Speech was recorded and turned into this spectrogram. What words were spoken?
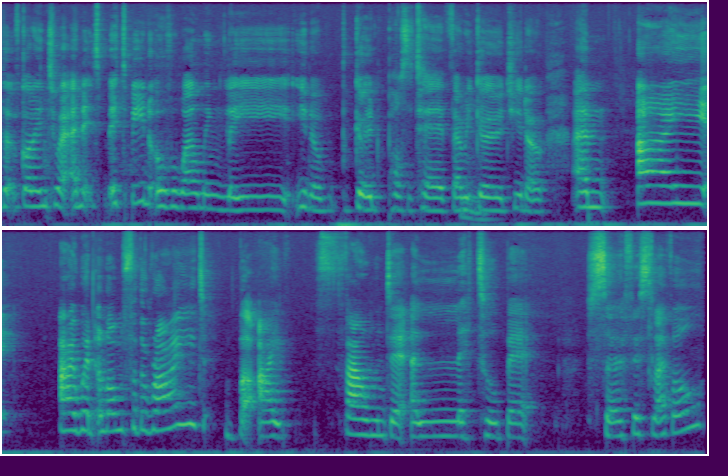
that have gone into it, and it's it's been overwhelmingly, you know, good, positive, very good. You know, um, I I went along for the ride, but I found it a little bit surface level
